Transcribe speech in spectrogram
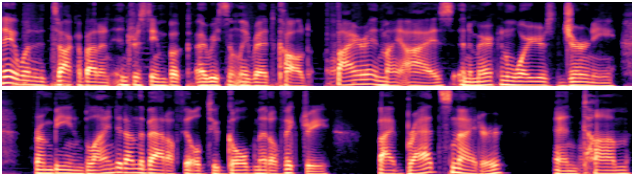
Today, I wanted to talk about an interesting book I recently read called Fire in My Eyes An American Warrior's Journey from Being Blinded on the Battlefield to Gold Medal Victory by Brad Snyder and Tom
